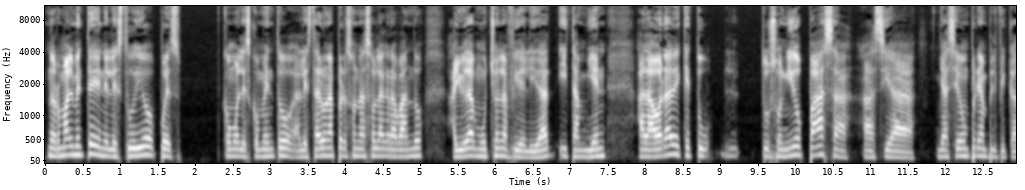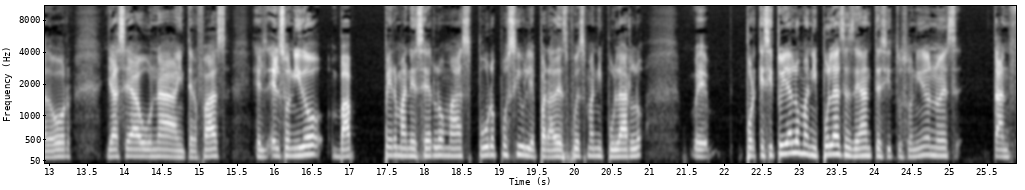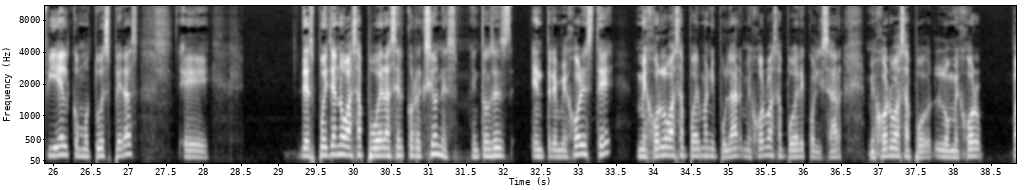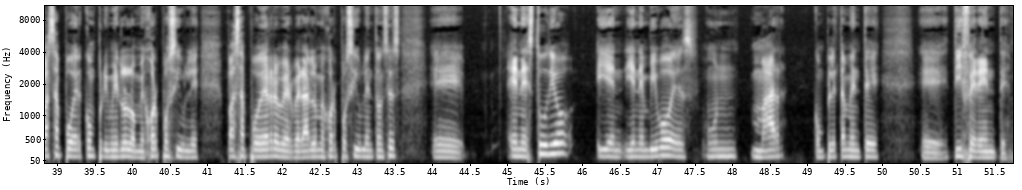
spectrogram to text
normalmente en el estudio, pues como les comento, al estar una persona sola grabando, ayuda mucho en la fidelidad y también a la hora de que tu, tu sonido pasa hacia ya sea un preamplificador, ya sea una interfaz, el, sonido va a permanecer lo más puro posible para después manipularlo. Eh, porque si tú ya lo manipulas desde antes y tu sonido no es tan fiel como tú esperas, eh, después ya no vas a poder hacer correcciones. Entonces, entre mejor esté, mejor lo vas a poder manipular, mejor vas a poder ecualizar, mejor vas a lo mejor vas a poder comprimirlo lo mejor posible, vas a poder reverberar lo mejor posible. Entonces, eh, en estudio y en, en vivo es un mar completamente eh, diferente.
